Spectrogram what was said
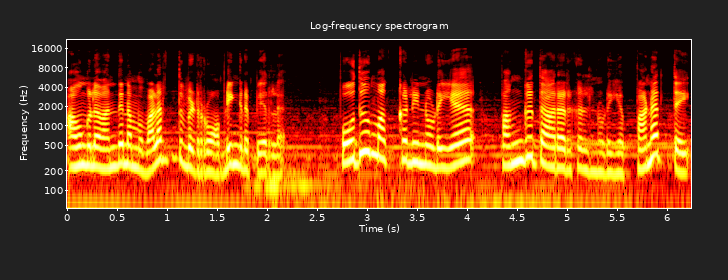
அவங்கள வந்து நம்ம வளர்த்து விடுறோம் அப்படிங்கிற பேரில் பொது மக்களினுடைய பங்குதாரர்களினுடைய பணத்தை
